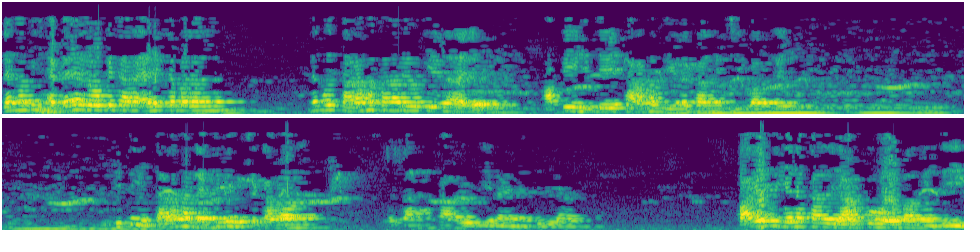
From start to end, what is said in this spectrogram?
දැන් අපි හැබෑ ලෝකෙට අර ඇලිලා බලන්න. දැන් ওই තරහකාරයෝ කියන අය අපේ හිතේ තරහ තියලා කන්නේ ජීවත් වෙන්නේ. හිතේ තරහ නැති වෙච්ච ගමන් ඔය තරහකාරයෝ කියන අය නැති වෙලා යනවා. බය තියෙන කල් යක්කෝ බමෙදී.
